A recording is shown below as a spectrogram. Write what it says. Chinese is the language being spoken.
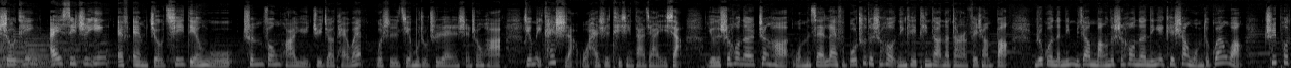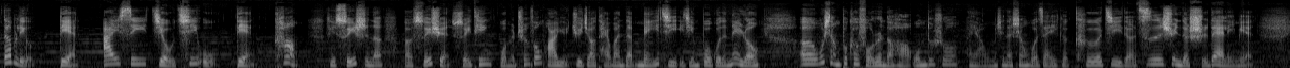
收听 IC 之音 FM 九七点五春风华语聚焦台湾，我是节目主持人沈春华。节目一开始啊，我还是提醒大家一下，有的时候呢，正好我们在 live 播出的时候，您可以听到，那当然非常棒。如果呢您比较忙的时候呢，您也可以上我们的官网 triple w 点 ic 九七五点 com，可以随时呢呃随选随听我们春风华语聚焦台湾的每一集已经播过的内容。呃，我想不可否认的哈，我们都说，哎呀，我们现在生活在一个科技的资讯的时代里面，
